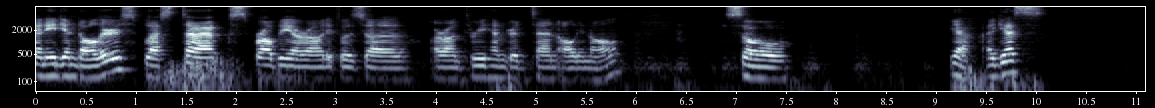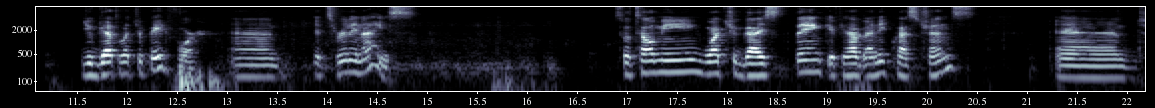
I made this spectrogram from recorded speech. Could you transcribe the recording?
Canadian dollars plus tax probably around it was uh, around 310 all in all. So yeah I guess you get what you paid for and it's really nice. So tell me what you guys think if you have any questions and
